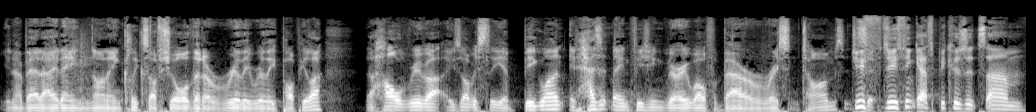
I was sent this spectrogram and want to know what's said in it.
you know, about 18, 19 clicks offshore that are really, really popular. The whole river is obviously a big one. It hasn't been fishing very well for Barra in recent times. Do you do you think that's because it's um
